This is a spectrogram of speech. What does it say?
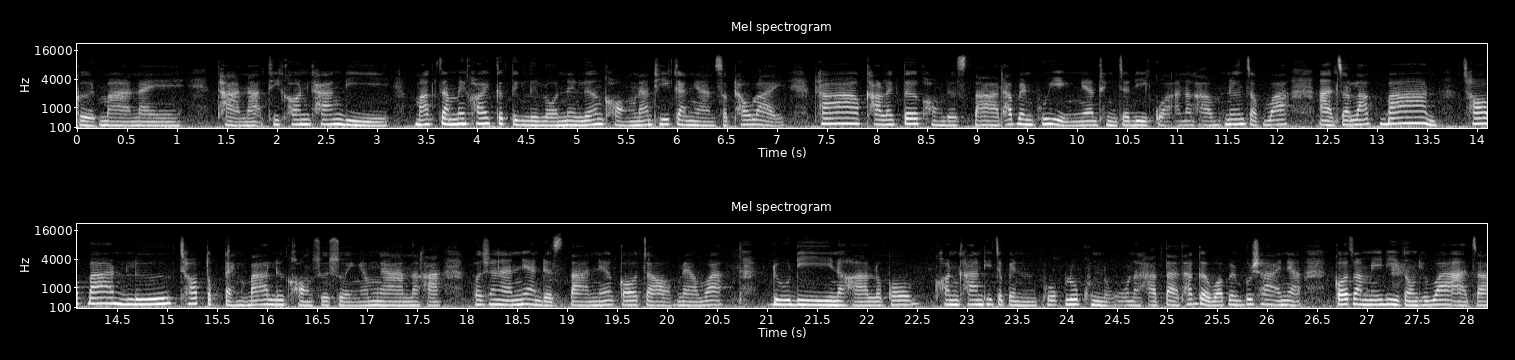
เกิดมาในฐานะที่ค่อนข้างดี มักจะไม่ค่อยกระตือรือร้นในเรื่องของหน้าที่การงานสักเท่าไหร่ ถ้าคาแรคเตอร์ของ The Star ถ้าเป็นผู้หญิงเนี่ยถึงจะดีกว่านะคะ เนื่องจากว่าอาจจะรักบ้านชอบบ้านหรือชอบตกแต่งบ้านหรือของสวยๆ งามๆนะคะ เพราะฉะนั้นเนี่ย The Star เนี่ยก็จะออกแนวว่าดูดีนะคะ แล้วก็ค่อนข้างที่จะเป็นพวกลูกคุณหนูนะคะ แต่ถ้าเกิดว่าเป็นผู้ชายเนี่ย ก็จะไม่ดีตรงที่ว่าอาจจะ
